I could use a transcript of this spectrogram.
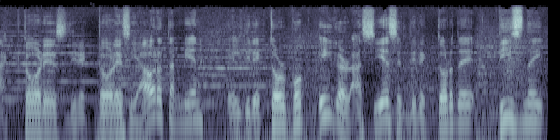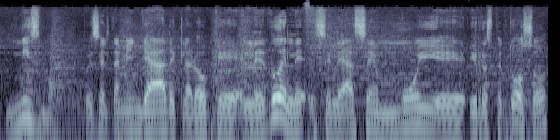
actores, directores y ahora también el director Bob Iger, así es, el director de Disney mismo. Pues él también ya declaró que le duele, se le hace muy eh, irrespetuoso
